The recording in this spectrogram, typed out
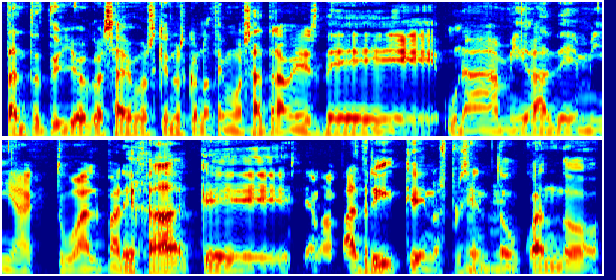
tanto tú y yo sabemos que nos conocemos a través de una amiga de mi actual pareja que se llama Patri, que nos presentó cuando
